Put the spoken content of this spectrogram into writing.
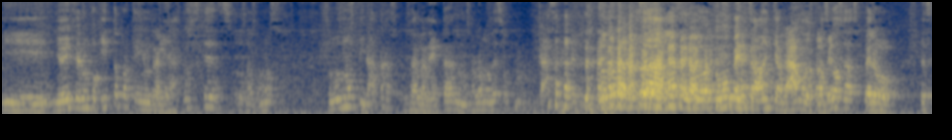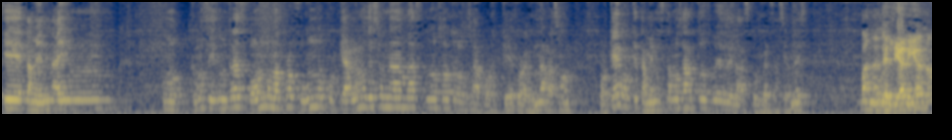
y yo difiero un poquito porque en realidad, pues es que, o sea, somos, somos unos piratas, o sea, la neta, nomás hablamos de eso. Casa. No la clase, yo como pensaba en que hablábamos de otras También. cosas, pero es que también hay un, como, ¿cómo se dice? Un trasfondo más profundo, porque hablamos de eso nada más nosotros, o sea, ¿por qué? Por alguna razón. ¿Por qué? Porque también estamos hartos, güey, de las conversaciones Banal. Del día a día, ¿no?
